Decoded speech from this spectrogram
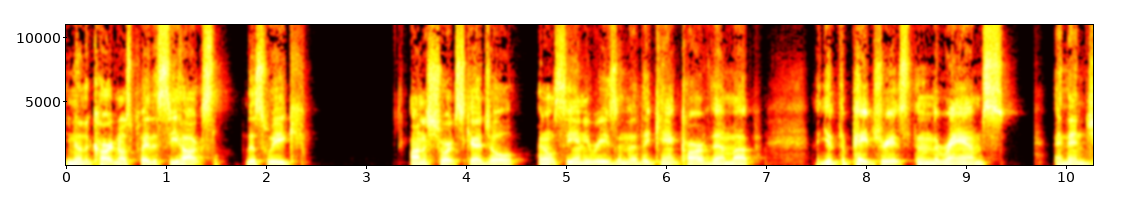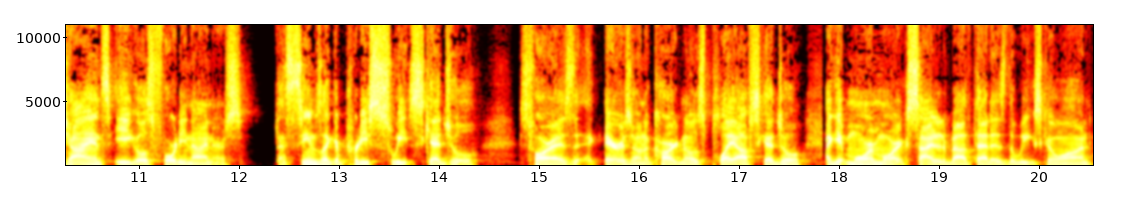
You know, the Cardinals play the Seahawks this week on a short schedule. I don't see any reason that they can't carve them up. They get the Patriots, then the Rams, and then Giants, Eagles, 49ers. That seems like a pretty sweet schedule as far as the Arizona Cardinals playoff schedule. I get more and more excited about that as the weeks go on,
